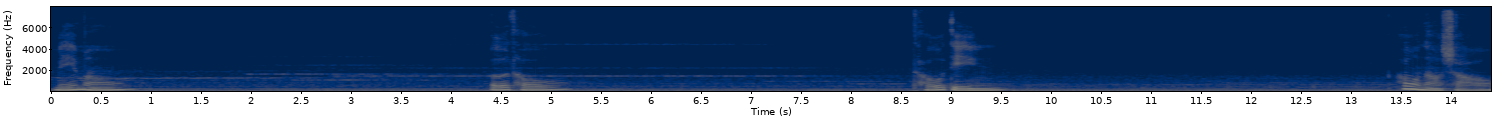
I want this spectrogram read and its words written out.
眉毛、额头、头顶、后脑勺、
